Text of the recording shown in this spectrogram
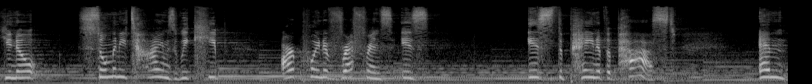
You know, so many times we keep our point of reference is is the pain of the past. And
